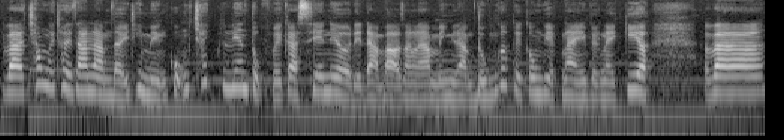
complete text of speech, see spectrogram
Và trong cái thời gian làm đấy thì mình cũng check liên tục với cả senior để đảm bảo rằng là mình làm đúng các cái công việc này việc này kia. Và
